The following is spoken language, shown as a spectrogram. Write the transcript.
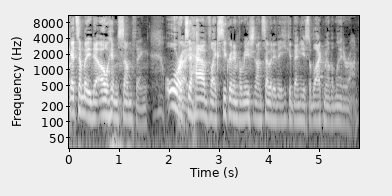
get somebody to owe him something, or Right. to have like secret information on somebody that he could then use to blackmail them later on.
